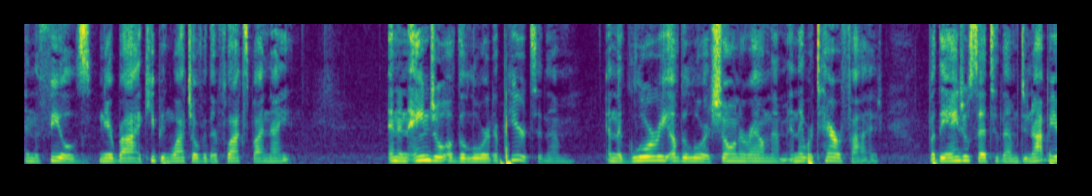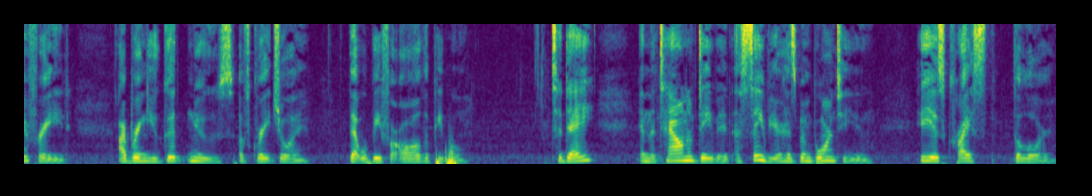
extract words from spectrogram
in the fields nearby, keeping watch over their flocks by night. And an angel of the Lord appeared to them, and the glory of the Lord shone around them, and they were terrified. But the angel said to them, Do not be afraid. I bring you good news of great joy that will be for all the people. Today, in the town of David, a Savior has been born to you. He is Christ the Lord.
